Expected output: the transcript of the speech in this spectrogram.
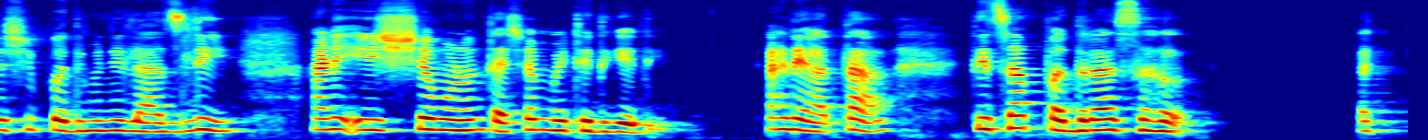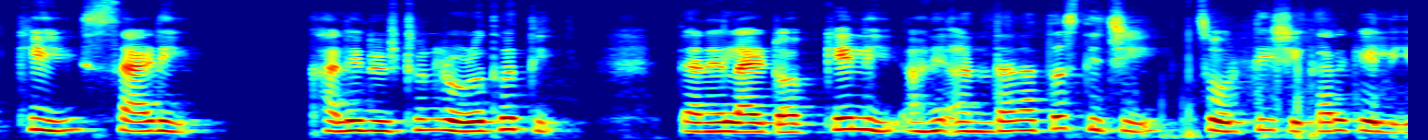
तशी पद्मिनी लाजली आणि ईश्य म्हणून त्याच्या मिठीत गेली. आणि आता तिचा पदरासह अख्खी साडी खाली निष्ठून लोळत होती. त्याने लाइट ऑफ केली आणि अंधारातच तिची चोरटी शिकार केली.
